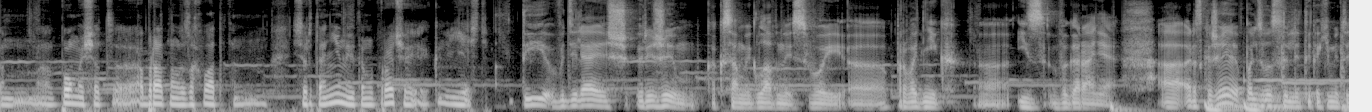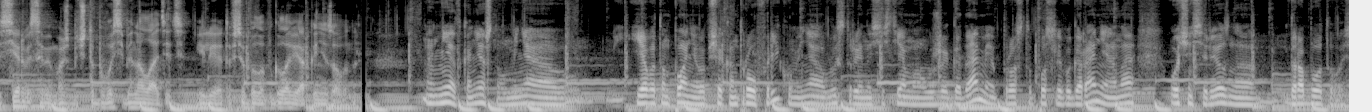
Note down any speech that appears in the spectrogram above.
там а, помощь от э, обратного захвата там, серотонина и тому прочее есть. Ты выделяешь режим как самый главный свой э, проводник э, из выгорания. А расскажи, пользовался ли ты какими-то сервисами, может быть, чтобы его себе наладить? Или это все было в голове организовано? Нет, конечно, у меня я в этом плане вообще control фрик, у меня выстроена система уже годами, просто после выгорания она очень серьезно доработалась.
